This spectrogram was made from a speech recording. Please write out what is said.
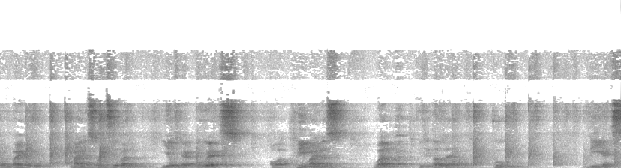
one by two minus one से वन ये हो गया टू एक्स और थ्री माइनस वन ये कितना हो जाएगा? Two d x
